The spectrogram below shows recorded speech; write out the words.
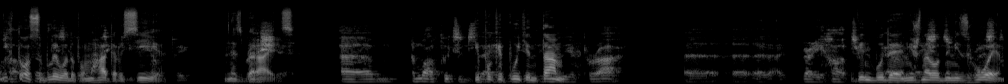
Ніхто особливо допомагати Росії не збирається. І поки Путін там, Він буде міжнародним ізгоєм.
